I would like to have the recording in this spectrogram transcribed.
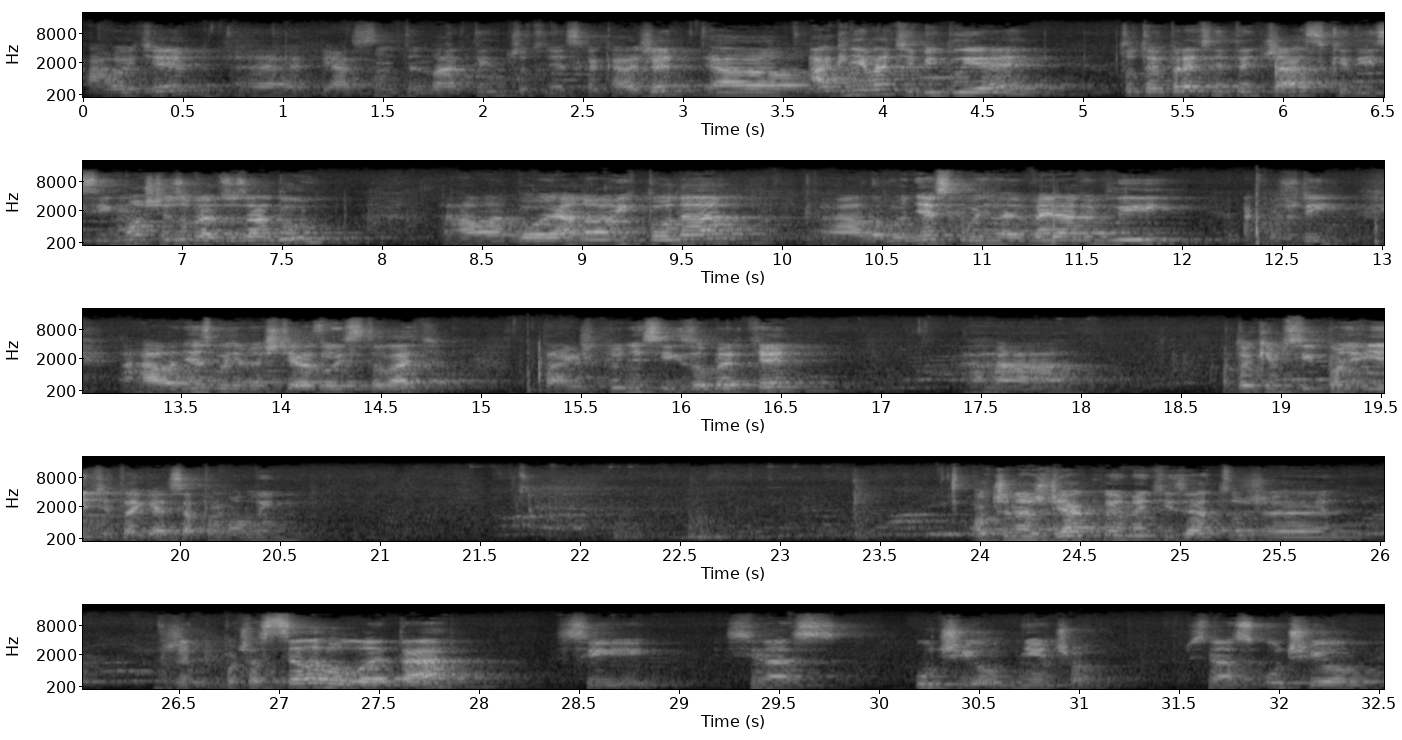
Ahojte, eh, ja som ten Martin, čo tu dneska káže. Eh, ak nemáte Biblie, toto je presne ten čas, kedy si ich môžete zobrať zozadu, alebo Jano vám ich podá, alebo dnes budeme veľa Biblií, ako vždy, ale dnes budeme ešte raz listovať, takže kľudne si ich zoberte a, a dokým si ich plne idete, tak ja sa pomodlím. Oče náš, ďakujeme Ti za to, že, že počas celého leta si, si nás učil niečo. Si nás učil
